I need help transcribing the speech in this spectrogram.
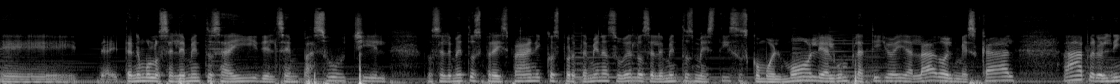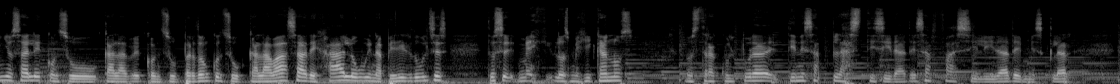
eh, tenemos los elementos ahí del cempasúchil, los elementos prehispánicos, pero también a su vez los elementos mestizos como el mole, algún platillo ahí al lado, el mezcal. Ah, pero el niño sale con su, con su, perdón, con su calabaza de Halloween a pedir dulces. Entonces los mexicanos, nuestra cultura tiene esa plasticidad, esa facilidad de mezclar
